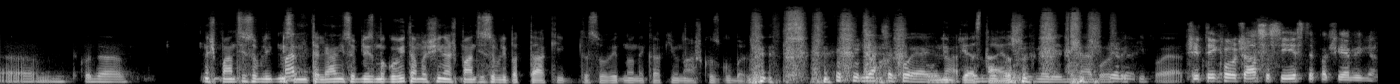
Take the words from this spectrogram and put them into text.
Um, tako da Španci so bili, mislim, Mar- italijani so bili zmagovita mašina, španci so bili pa taki, da so vedno nekako junaško zgubali. Ja, tako je. Olimpija najboljšo Ja, ekipo. Ja. Če tekmo v času sieste, pač je bi ga.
